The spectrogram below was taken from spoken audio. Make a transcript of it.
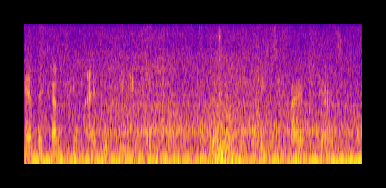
had the confidence, I would be like in the road like 55 years ago.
